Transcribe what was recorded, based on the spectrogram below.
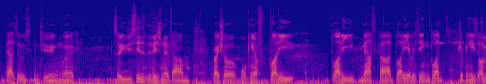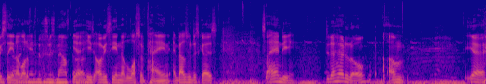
Basil's interviewing work. So you see the, the vision of um, Brayshaw walking off bloody, bloody mouth guard, bloody everything, blood dripping. He's obviously in a lot of because of his mouth. yeah, he's obviously in a lot of pain, and Basil just goes, "So Andy, did it hurt at all?" Um, yeah,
